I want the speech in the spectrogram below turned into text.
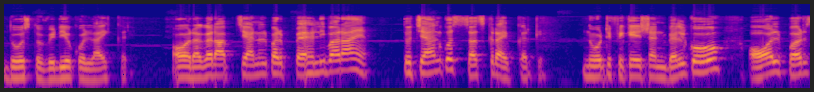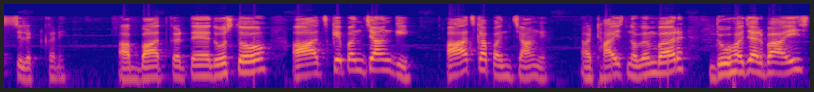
दोस्तों, वीडियो को लाइक करें। और अगर आप चैनल पर पहली बार आए तो चैनल को सब्सक्राइब करके नोटिफिकेशन बेल को ऑल पर सिलेक्ट करें। अब बात करते हैं दोस्तों, आज के पंचांग की। आज का पंचांग है। 28 नवंबर 2022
